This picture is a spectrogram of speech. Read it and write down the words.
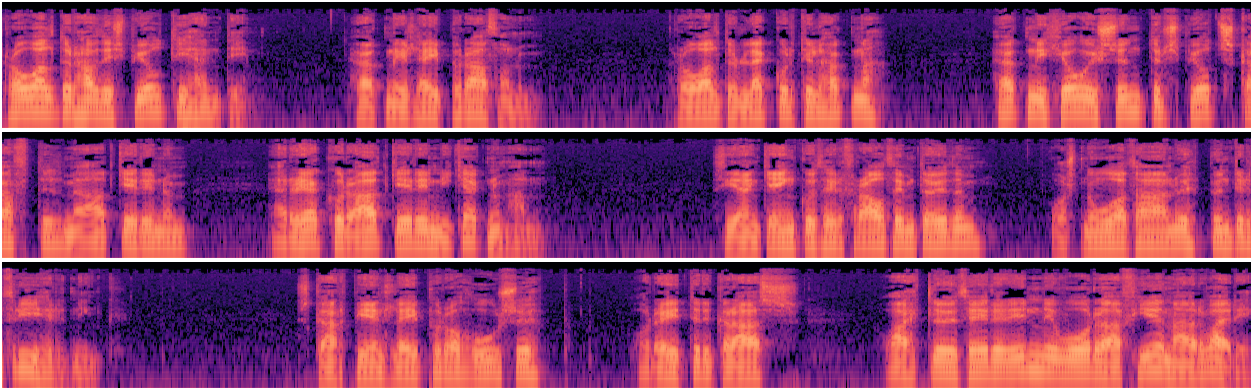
Hróaldur hafði spjót í hendi. Högni hleypur að honum. Hróaldur leggur til högna. Högni hjói sundur spjót skaftið með atgerinum en rekur atgerin í gegnum hann. Síðan gengu þeir frá þeim döðum og snúa þaðan upp undir þrýhyrning. Skarpjén hleypur á hús upp og reytir gras og ætluðu þeir er inni voru að fjenaðar væri.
